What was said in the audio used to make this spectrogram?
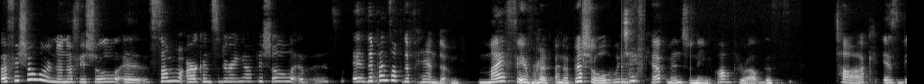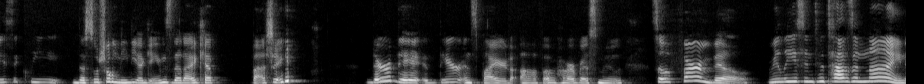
official or non-official. Uh, some are considering official. Uh, It's, it depends of the fandom. My favorite unofficial, which I've kept mentioning all throughout this talk, is basically the social media games that I kept bashing. they're they, they're inspired off of Harvest Moon. So Farmville, released in 2009,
